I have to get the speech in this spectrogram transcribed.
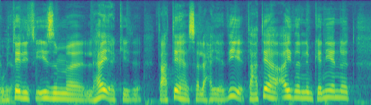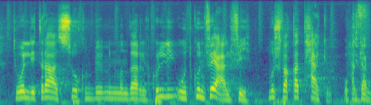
وبالتالي يلزم الهيئة كي تعطيها الصلاحية ذي تعطيها أيضا الإمكانية ان تولي ترى السوق من منظار الكلي وتكون فاعل فيه مش فقط حاكم حكم.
